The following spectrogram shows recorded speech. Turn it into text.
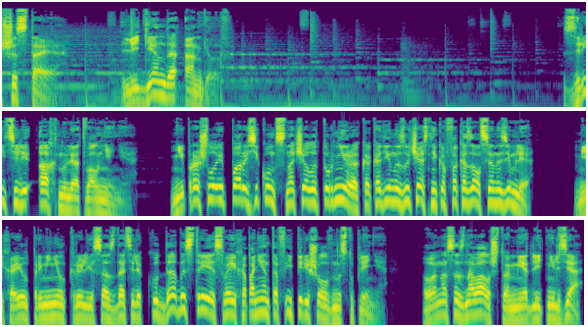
шестая. Легенда ангелов. Зрители ахнули от волнения. Не прошло и пары секунд с начала турнира, как один из участников оказался на земле. Михаил применил крылья Создателя куда быстрее своих оппонентов и перешел в наступление. Он осознавал, что медлить нельзя.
